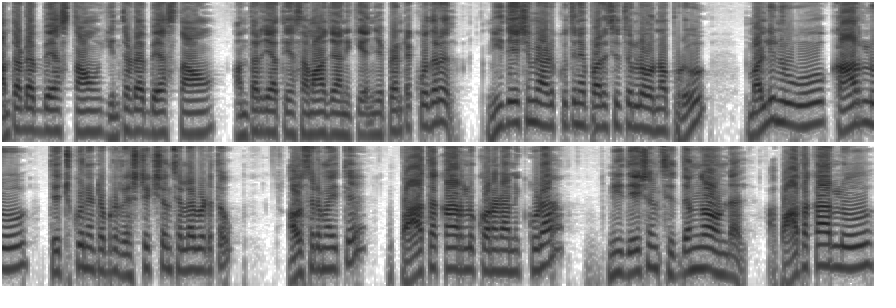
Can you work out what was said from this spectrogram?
అంత డబ్బేస్తాం ఇంత డబ్బేస్తాం అంతర్జాతీయ సమాజానికి అని చెప్పి అంటే కుదరదు. నీ దేశమే అడుగుతున్న పరిస్థితుల్లో ఉన్నప్పుడు మళ్ళీ నువ్వు కార్లు తెచ్చుకునేటప్పుడు రెస్ట్రిక్షన్స్ ఎలా పెడతావు? అవసరమైతే పాత కార్లు కొనడానికి కూడా నీ దేశం సిద్ధంగా ఉండాలి. ఆ పాత కార్లు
